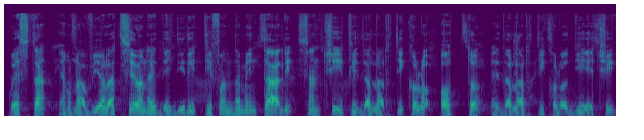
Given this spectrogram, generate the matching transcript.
Questa è una violazione dei diritti fondamentali sanciti dall'articolo 8 e dall'articolo 10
